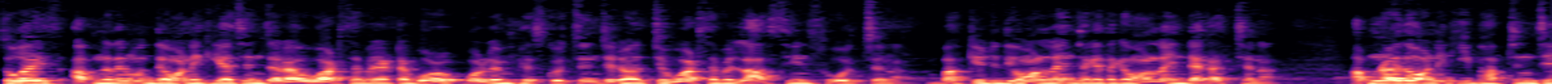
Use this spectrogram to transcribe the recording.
সো গাইস আপনাদের মধ্যে অনেকেই আছেন যারা হোয়াটসঅ্যাপের একটা বড় প্রবলেম ফেস করছেন, যেটা হচ্ছে হোয়াটসঅ্যাপে লাস্ট সিন শো হচ্ছে না, বা কেউ যদি অনলাইন থাকে তাকে অনলাইন দেখাচ্ছে না। আপনারা হয়তো অনেকেই ভাবছেন যে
